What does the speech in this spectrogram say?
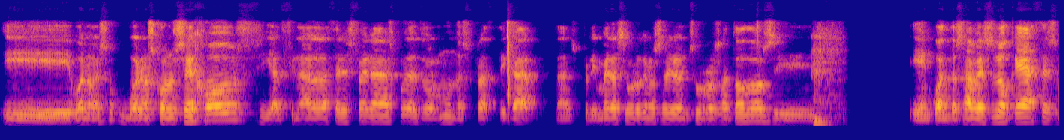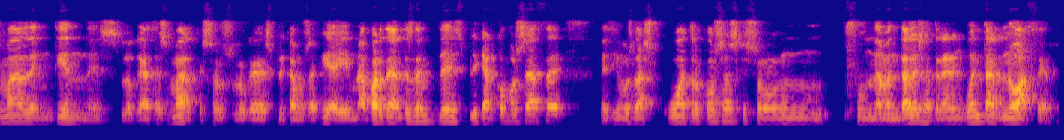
Y bueno, eso, buenos consejos y al final hacer esferas puede todo el mundo, es practicar. Las primeras seguro que no salieron churros a todos y, y en cuanto sabes lo que haces mal, entiendes lo que haces mal, que eso es lo que explicamos aquí. Hay una parte, antes de explicar cómo se hace, decimos las cuatro cosas que son fundamentales a tener en cuenta no hacer.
